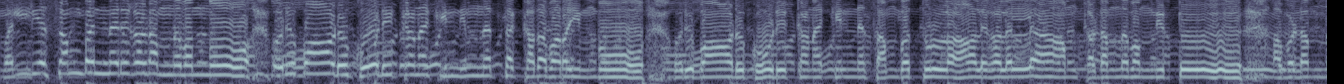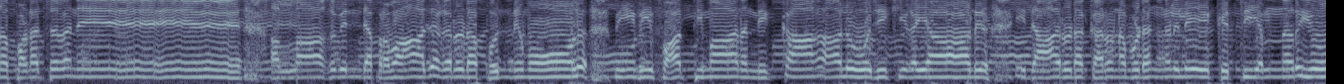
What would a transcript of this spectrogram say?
വലിയ സമ്പന്നര് കടന്നു വന്നു. ഒരുപാട് കോടിക്കണക്കിന് ഇന്നത്തെ കഥ പറയുമ്പോ ഒരുപാട് കോടിക്കണക്കിന് സമ്പത്തുള്ള ആളുകളെല്ലാം കടന്നു വന്നിട്ട് അവിടെ നിന്ന് പടച്ചവനെ അള്ളാഹുവിന്റെ പ്രവാചകരുടെ പൊന്നുമോൾ ബീബി ഫാത്തിമാനെ ആലോചിക്കുകയാണ്. ഇതാരുടെ കരണപുടങ്ങളിലേക്ക് എത്തിയെന്നറിയോ?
